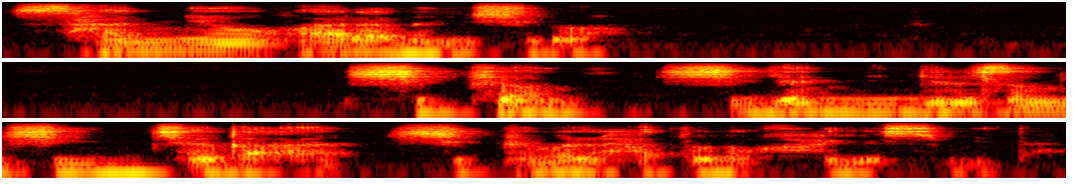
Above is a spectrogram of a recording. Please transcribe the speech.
산유화라는 시로 시평 시경민길성 시인 저가 시평을 하도록 하겠습니다.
